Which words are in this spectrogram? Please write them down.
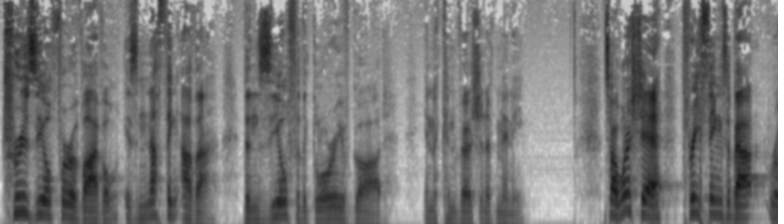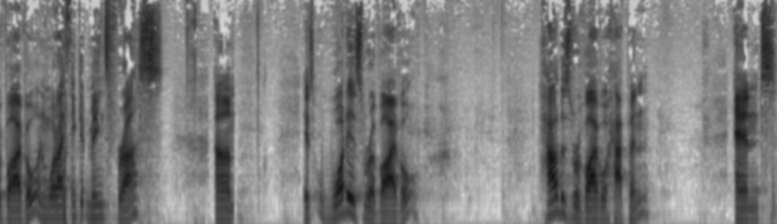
True zeal for revival is nothing other than zeal for the glory of God in the conversion of many. So, I want to share three things about revival and what I think it means for us. Um, it's what is revival? How does revival happen? And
